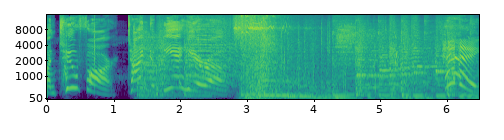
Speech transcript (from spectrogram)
Gone too far. Time to be a hero. Hey!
